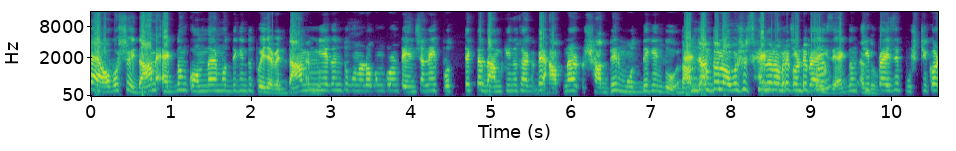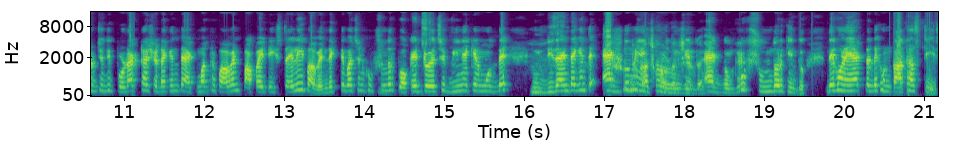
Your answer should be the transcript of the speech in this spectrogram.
হ্যাঁ অবশ্যই। দাম একদম কম দামের মধ্যে কিন্তু পেয়ে যাবেন। দাম নিয়ে কিন্তু কোনো রকম কোনো টেনশন নেই। প্রত্যেকটা দাম কিন্তু থাকবে। আপনার সাধ্যের মধ্যে কিন্তু দাম একদম- জানতে হলে অবশ্যই স্ক্রিনের নাম্বারে কন্ট্যাক্ট এ, একদম চিপ প্রাইসে পুষ্টিকর যদি প্রোডাক্ট হয় সেটা কিন্তু একমাত্র পাবেন পাপাই টেক্সটাইলেই পাবেন। দেখতে পাচ্ছেন খুব সুন্দর পকেট রয়েছে বিনেকের মধ্যে। ডিজাইনটা কিন্তু একদমই কিন্তু। একদম। খুব সুন্দর কিন্তু। দেখুন এই একটা দেখুন কাঁথা স্টিচ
